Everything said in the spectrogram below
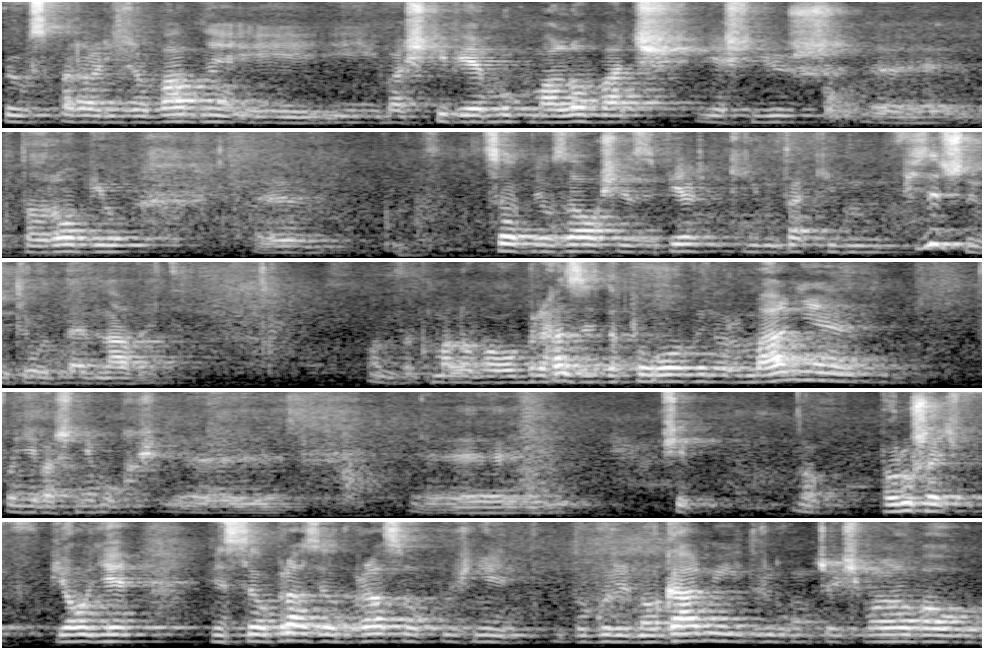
Był sparaliżowany i, i właściwie mógł malować, jeśli już e, to robił, co wiązało się z wielkim takim fizycznym trudem nawet. On tak malował obrazy do połowy normalnie, ponieważ nie mógł się, e, się no, poruszać w pionie, więc te obrazy odwracał później do góry nogami i drugą część malował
